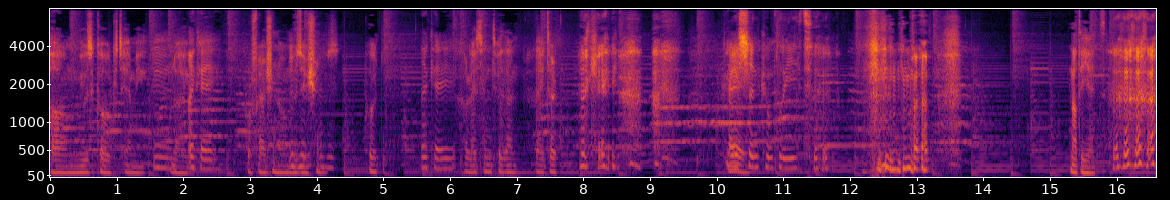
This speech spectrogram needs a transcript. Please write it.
um, musical academy, Mm, like okay, professional Mhm, musicians. Good. okay, I'll listen to them later. okay. Hey. Mission complete. Not yet.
